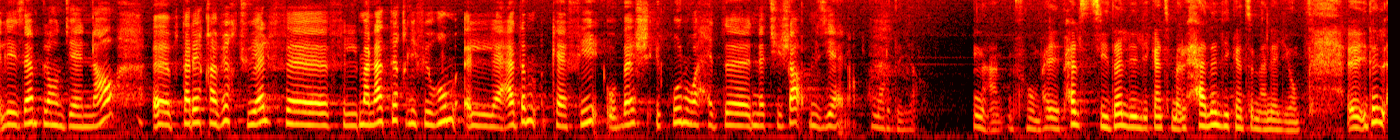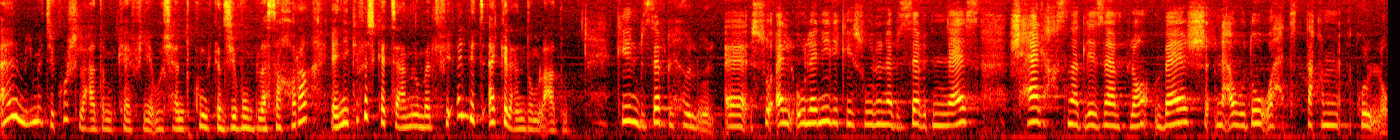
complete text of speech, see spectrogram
les implants ديالنا بطريقة virtuelle في, في المناطق اللي فيهم العظم كافي وباش يكون واحد النتيجه مزيانة. مرضية. نعم مفهوم. بحال السيدة اللي كانت مع الحالة اللي كانت معنا اليوم. آه، إذا الآن ملي ما تيكونش العظم كافية واش عندكم كتجيبوا من بلاصة أخرى؟ يعني كيفاش كتعاملوا مع الفئة اللي تأكل عندهم العظم؟ كاين بزاف الحلول. آه، السؤال الأولاني اللي كيسولونا بزاف الناس شحال خصنا les implants باش نعوضوا واحد الطقم كله؟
